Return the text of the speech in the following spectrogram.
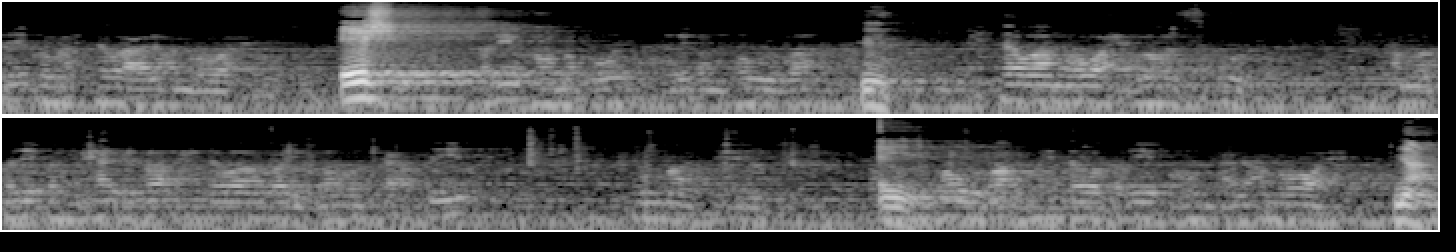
طريقهم احتوى على أمر واحد. إيش؟ طريقهم نقول طريق المفوضة احتوى أمر واحد وهو السكوت اما طريق المحرفة احتوى امرين وهو التعطيل ثم التحريف أي نعم.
